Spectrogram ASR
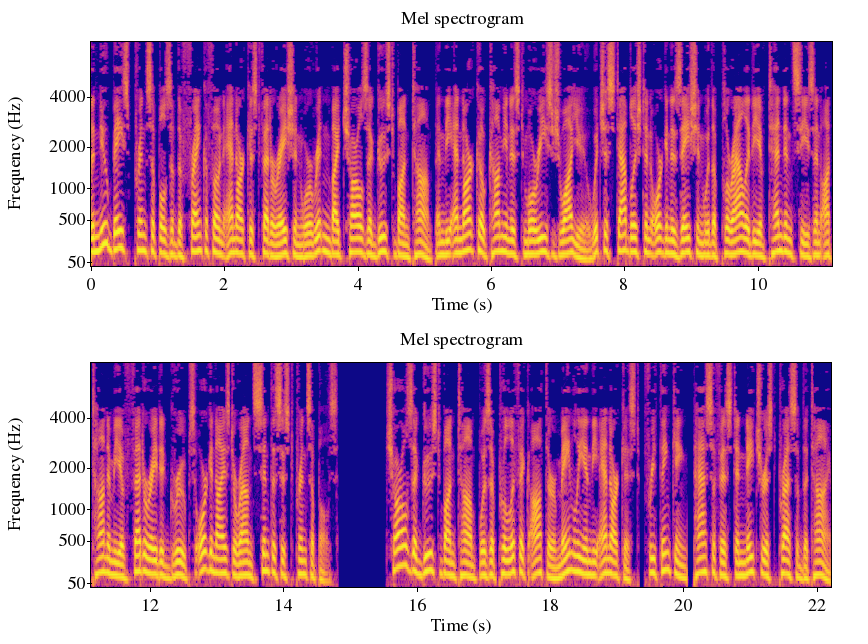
The new base principles of the Francophone Anarchist Federation were written by Charles-Auguste Bontemps and the anarcho-communist Maurice Joyeux which established an organization with a plurality of tendencies and autonomy of federated groups organized around synthesist principles. Charles-Auguste Bontemps was a prolific author mainly in the anarchist, freethinking, pacifist and naturist press of the time.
